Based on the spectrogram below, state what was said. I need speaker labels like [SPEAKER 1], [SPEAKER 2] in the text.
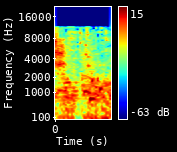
[SPEAKER 1] 是他。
